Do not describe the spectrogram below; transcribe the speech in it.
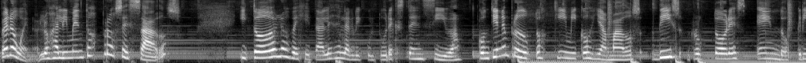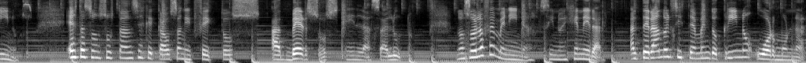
Pero bueno, los alimentos procesados y todos los vegetales de la agricultura extensiva contienen productos químicos llamados disruptores endocrinos. Estas son sustancias que causan efectos adversos en la salud, no solo femenina, sino en general, alterando el sistema endocrino u hormonal.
